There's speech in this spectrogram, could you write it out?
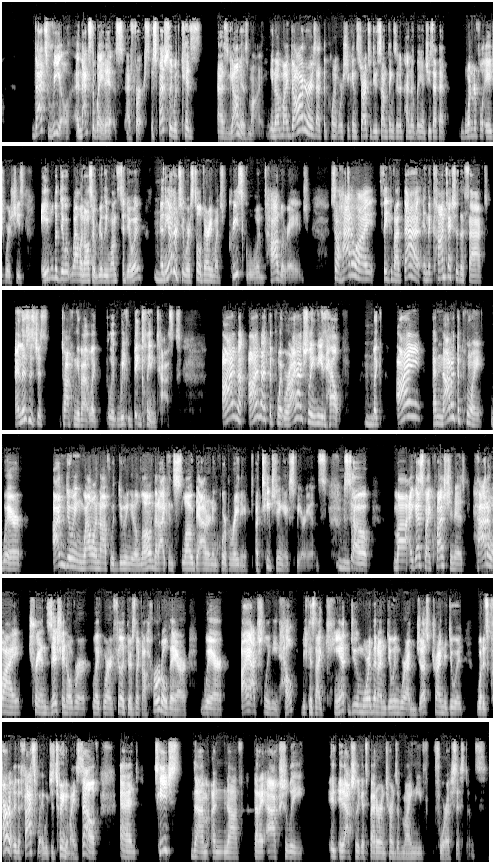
that's real. And that's the way it is at first, especially with kids as young as mine. You know, my daughter is at the point where she can start to do some things independently and she's at that wonderful age where she's able to do it well and also really wants to do it. Mm-hmm. And the other two are still very much preschool and toddler age. So how do I think about that in the context of the fact and this is just talking about like like big cleaning tasks. I'm I'm at the point where I actually need help. Mm-hmm. Like I am not at the point where I'm doing well enough with doing it alone that I can slow down and incorporate a, a teaching experience. Mm-hmm. So my I guess my question is how do I transition over like where I feel like there's like a hurdle there where I actually need help because I can't do more than I'm doing where I'm just trying to do it what is currently the fast way, which is doing it myself, and teach them enough that I actually it, it actually gets better in terms of my need for assistance.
